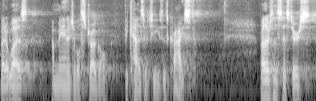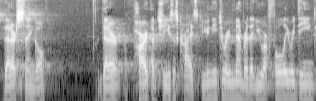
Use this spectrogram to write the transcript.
but it was a manageable struggle because of Jesus Christ. Brothers and sisters that are single, that are part of Jesus Christ, you need to remember that you are fully redeemed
